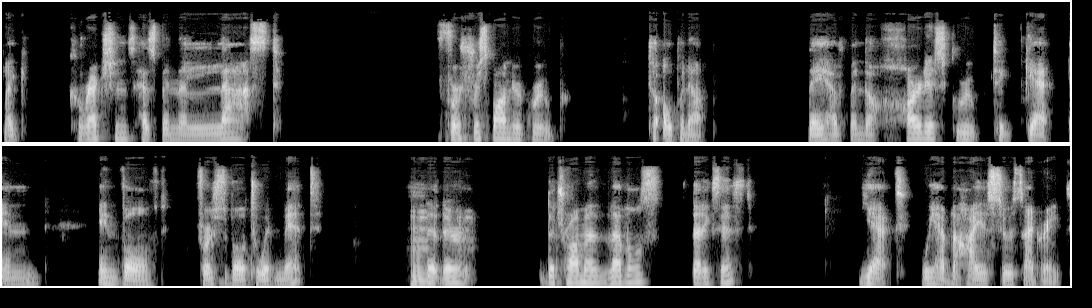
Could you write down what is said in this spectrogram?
like corrections has been the last first responder group to open up. They have been the hardest group to get in involved, first of all, to admit hmm. that there the trauma levels that exist, yet we have the highest suicide rate.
